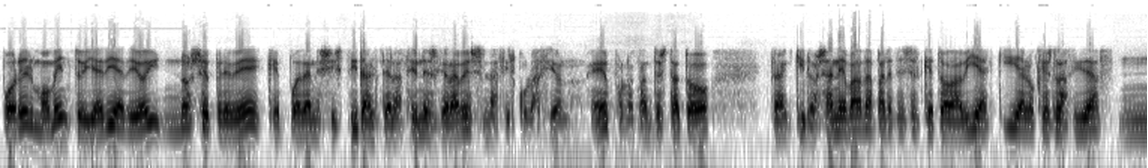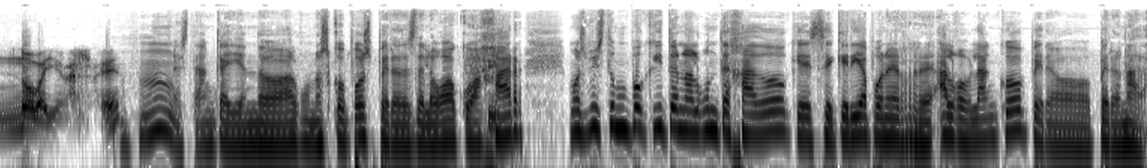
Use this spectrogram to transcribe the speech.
por el momento y a día de hoy no se prevé que puedan existir alteraciones graves en la circulación. ¿eh? Por lo tanto, está todo tranquilo. Esa nevada parece ser que todavía aquí a lo que es la ciudad no va a llegar. ¿eh? Uh -huh. Están cayendo algunos copos, pero desde luego a cuajar. Sí. Hemos visto un poquito en algún tejado que se quería poner algo blanco, pero, pero nada.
